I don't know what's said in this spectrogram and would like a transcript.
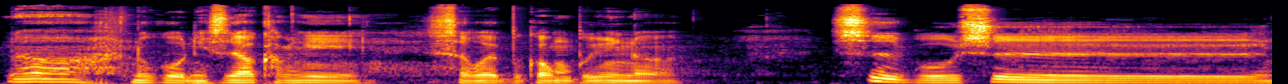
那如果你是要抗议社会不公不义呢？是不是？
